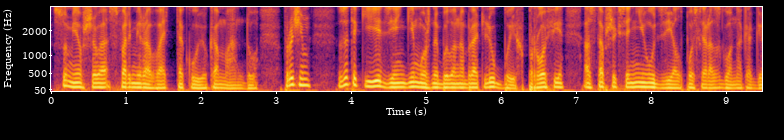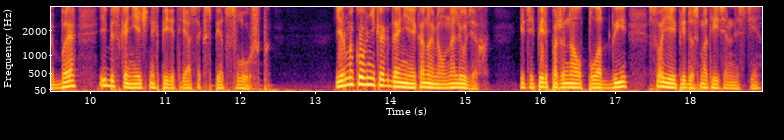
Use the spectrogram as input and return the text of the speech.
сумевшего сформировать такую команду. Впрочем, за такие деньги можно было набрать любых профи, оставшихся неудел после разгона КГБ и бесконечных перетрясок спецслужб. Ермаков никогда не экономил на людях и теперь пожинал плоды своей предусмотрительности.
